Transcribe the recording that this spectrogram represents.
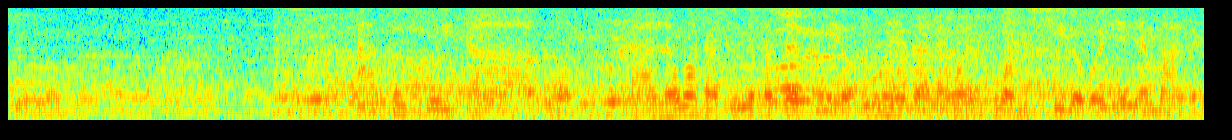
ကျော်လောက်ပေါ့ အဲ့ဆိုကိုတာပေါ့ဒါလုံးဝဒါသူနဲ့ပတ်သက်ပြီးတော့အမှန်စားလုံးဝခုမှမရှိတော့ဘူးရင်ထဲမှာလဲ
